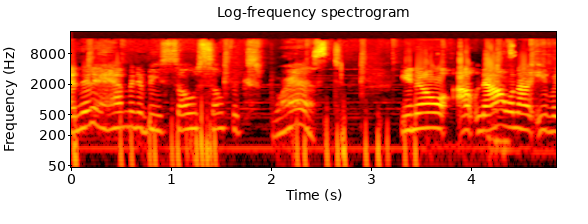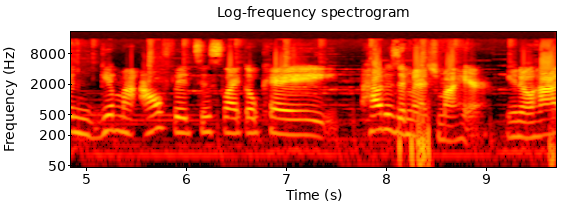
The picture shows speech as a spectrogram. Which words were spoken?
and then it me to be so self expressed. you know, I, now when I even get my outfits, it's like, okay, how does it match my hair? You know, how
